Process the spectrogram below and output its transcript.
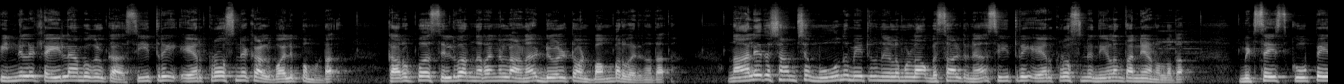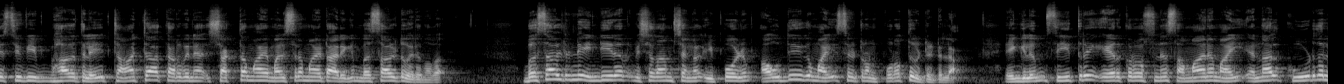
പിന്നിലെ ടെയിൽ ലാമ്പുകൾക്ക് സി ത്രീ എയർക്രോസിനേക്കാൾ വലിപ്പമുണ്ട്. കറുപ്പ് സിൽവർ നിറങ്ങളിലാണ് ഡ്യുവൽ ടോൺ ബമ്പർ വരുന്നത്. നാല് ദശാംശം മൂന്ന് മീറ്റർ നീളമുള്ള ബസാൾട്ടിന് സി ത്രീ എയർക്രോസിന്റെ നീളം തന്നെയാണുള്ളത്. Mid size coupe S U V വിഭാഗത്തിലെ ടാറ്റ കർവിന് ശക്തമായ മത്സരമായിട്ടായിരിക്കും ബസാൾട്ട് വരുന്നത്. ബസാൾട്ടിന്റെ ഇന്റീരിയർ വിശദാംശങ്ങൾ ഇപ്പോഴും ഔദ്യോഗികമായി സിട്രോൺ പുറത്തുവിട്ടിട്ടില്ല. എങ്കിലും സി ത്രീ എയർക്രോസിന് സമാനമായി എന്നാൽ കൂടുതൽ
